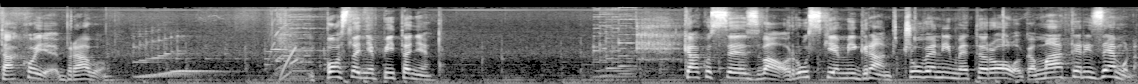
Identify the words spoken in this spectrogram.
tako je, bravo. I posljednje pitanje. Kako se zvao ruski emigrant, čuveni meteorolog, amater iz Zemuna?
